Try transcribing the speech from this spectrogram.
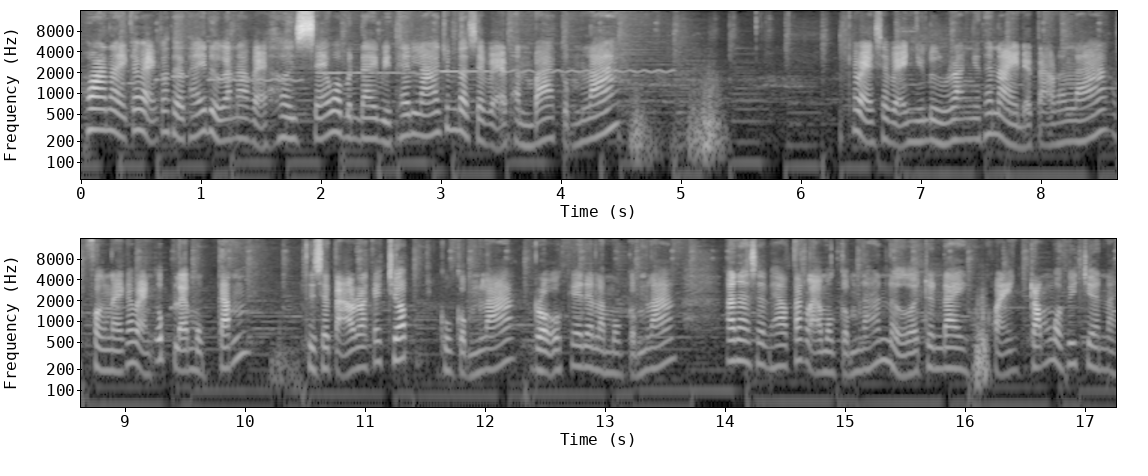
Hoa này các bạn có thể thấy được, Anna vẽ hơi xéo qua bên đây vì thế lá chúng ta sẽ vẽ thành ba cụm lá. Các bạn sẽ vẽ những đường răng như thế này để tạo ra lá. Phần này các bạn úp lại một cánh thì sẽ tạo ra cái chớp của cụm lá. Rồi, ok, đây là một cụm lá. Anna sẽ thao tác lại một cụm lá nữa ở trên đây, khoảng trống ở phía trên này.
